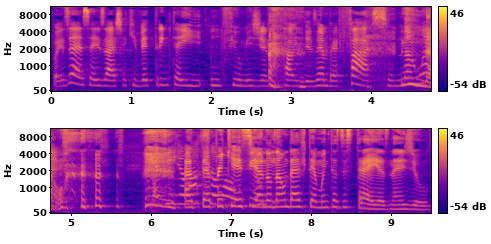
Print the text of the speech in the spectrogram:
Pois é, vocês acham que ver 31 filmes de Natal em dezembro é fácil? Não, não. é. Mas em relação Até porque esse filme... ano não deve ter muitas estreias, né, Ju?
